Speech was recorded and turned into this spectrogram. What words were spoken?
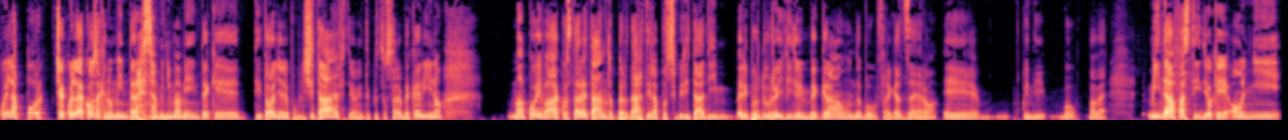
Quella, por- cioè, quella cosa che non mi interessa minimamente, che ti toglie le pubblicità, effettivamente questo sarebbe carino, ma poi va a costare tanto per darti la possibilità di riprodurre i video in background, boh, frega zero, e quindi, boh, vabbè mi dà fastidio che ogni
